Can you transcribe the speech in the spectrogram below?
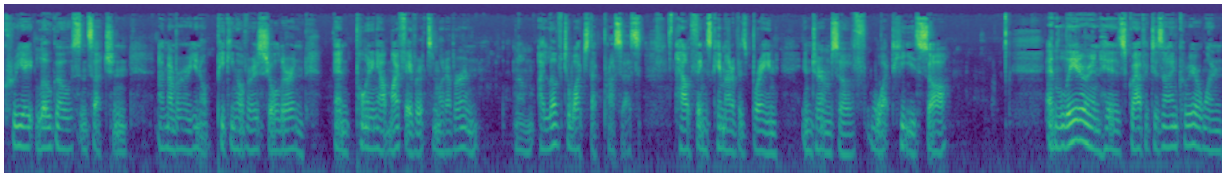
create logos and such. And I remember, you know, peeking over his shoulder and, and pointing out my favorites and whatever. And um, I love to watch that process, how things came out of his brain in terms of what he saw. And later in his graphic design career, when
